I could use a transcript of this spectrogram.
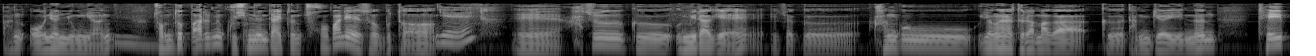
한 5년, 6년, 음. 좀더 빠르면 90년대 하여튼 초반에서부터, 예. 예, 아주 그 은밀하게, 이제 그 한국 영화나 드라마가 그 담겨 있는 테이프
